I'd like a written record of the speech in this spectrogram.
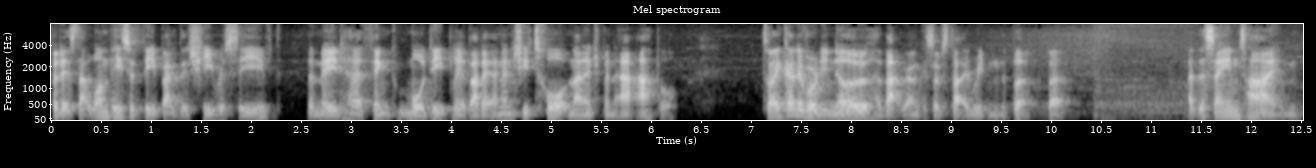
But it's that one piece of feedback that she received that made her think more deeply about it and then she taught management at Apple. So I kind of already know her background because I've started reading the book, but at the same time,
